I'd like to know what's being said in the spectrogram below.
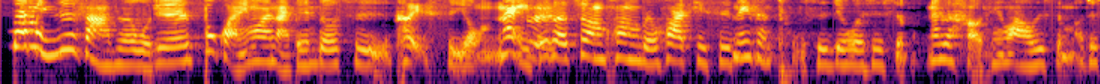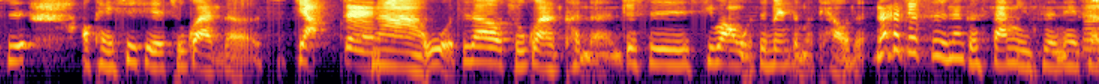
三明治法则，我觉得不管用在哪边都是可以适用。那以这个状况的话，其实那层吐司就会是什么？那个好听话会是什么？就是 OK，谢谢主管的指教。对，那我知道主管可能就是希望我这边怎么调整，那个就是那个三明治的那层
